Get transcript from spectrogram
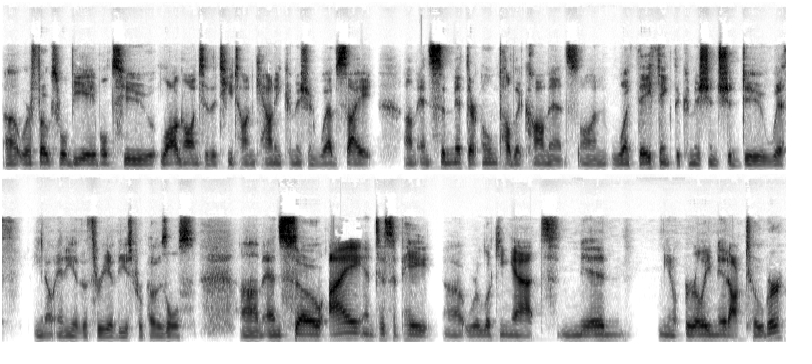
uh, where folks will be able to log on to the Teton County Commission website um, and submit their own public comments on what they think the commission should do with you know any of the three of these proposals. Um, and so i anticipate uh, we're looking at mid you know early mid October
